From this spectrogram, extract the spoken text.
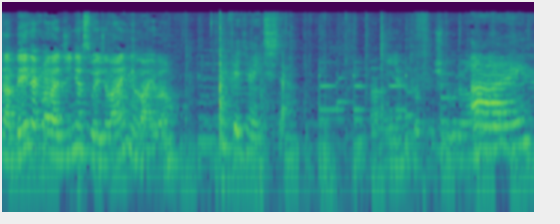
Tá bem decoradinha a sua slime, Laila? Infelizmente está. A minha que tô aqui misturando. Ai,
